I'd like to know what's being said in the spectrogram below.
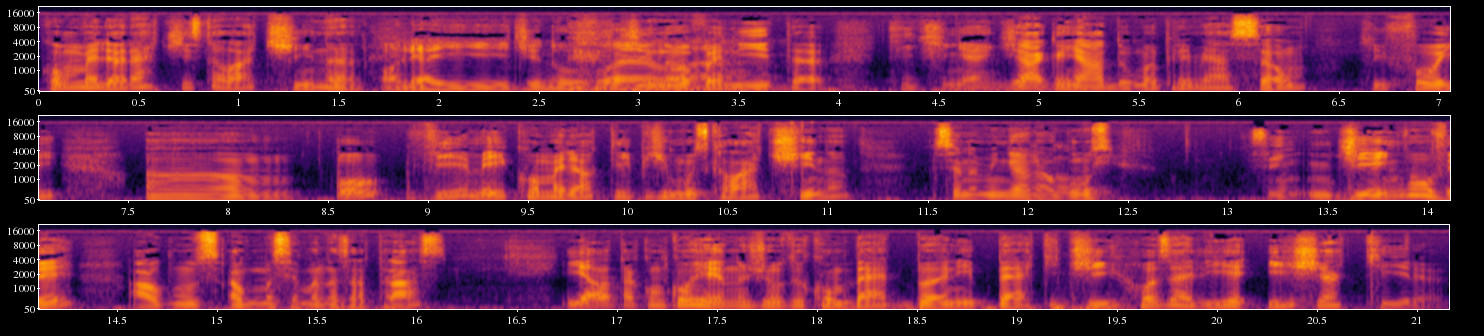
como melhor artista latina. Olha aí, de novo ela. De novo, Anitta, que tinha já ganhado uma premiação, que foi um, o VMA como melhor clipe de música latina. Se não me engano, Envolver. alguns... Sim, de Envolver, alguns, algumas semanas atrás. E ela tá concorrendo junto com Bad Bunny, Becky G, Rosalia e Shakira.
